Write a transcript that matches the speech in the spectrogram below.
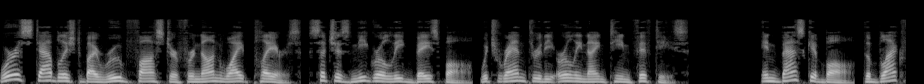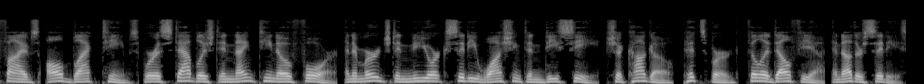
were established by Rube Foster for non-white players, such as Negro League Baseball, which ran through the early 1950s. In basketball, the Black Fives all black teams were established in 1904, and emerged in New York City Washington, D.C., Chicago, Pittsburgh, Philadelphia, and other cities.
